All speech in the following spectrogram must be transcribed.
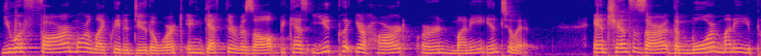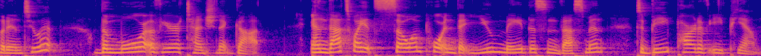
you are far more likely to do the work and get the result because you'd put your hard earned money into it. And chances are the more money you put into it, the more of your attention it got. And that's why it's so important that you made this investment to be part of EPM.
